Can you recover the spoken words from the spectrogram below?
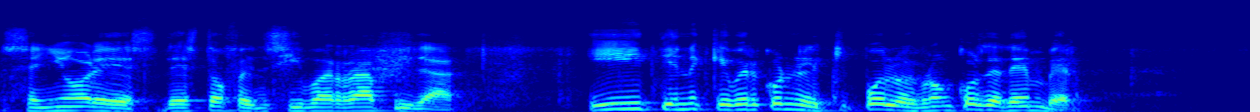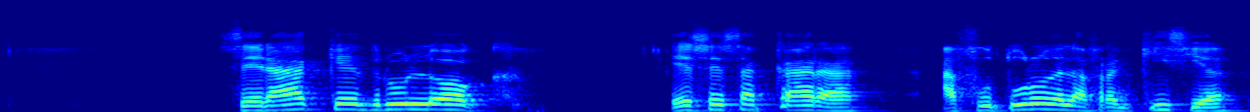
señores, de esta ofensiva rápida. Y tiene que ver con el equipo de los Broncos de Denver. ¿Será que Drew Locke es esa cara a futuro de la franquicia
